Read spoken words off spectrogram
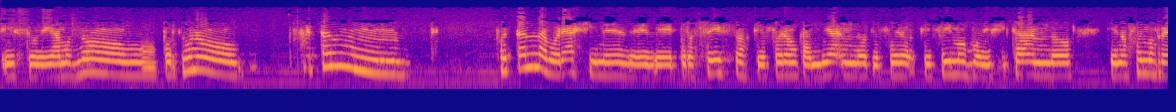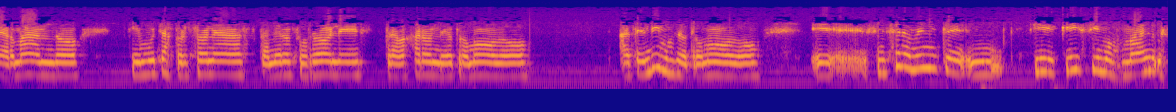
eso, digamos, no, porque uno fue tan fue tan la vorágine de, procesos que fueron cambiando, que, fueron, que fuimos modificando, que nos fuimos rearmando, que muchas personas cambiaron sus roles, trabajaron de otro modo, atendimos de otro modo. Eh, sinceramente, ¿qué, ¿qué hicimos mal?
